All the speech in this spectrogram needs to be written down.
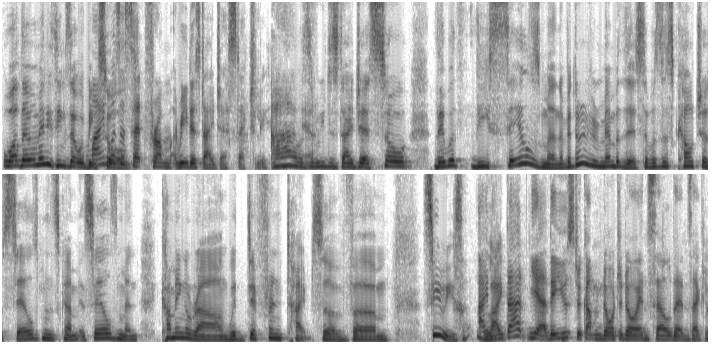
Well, there were many things that were being Mine sold. was a set from Reader's Digest, actually. Ah, it was the Reader's Digest. So there were the salesmen. If I don't even remember this, there was this culture of salesmen, come, salesmen coming around with different types of um, series, I, like that, yeah, they used to come door to door and sell the encyclopedias.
